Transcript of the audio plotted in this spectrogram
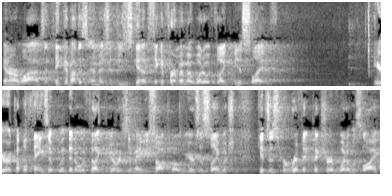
in our lives. And think about this image that Jesus gives. Think for a moment what it would feel like to be a slave. Here are a couple things that, would, that it would feel like. You've ever seen, maybe you saw 12 Years a Slave, which gives this horrific picture of what it was like.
